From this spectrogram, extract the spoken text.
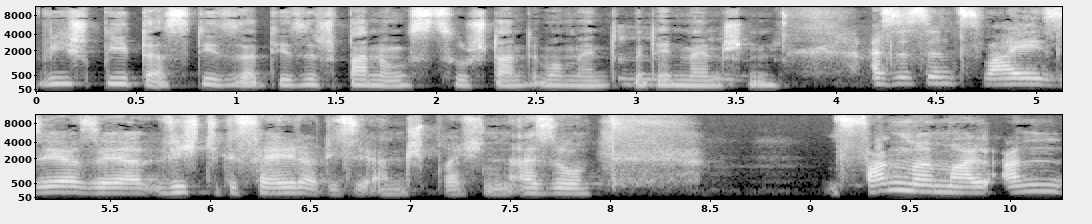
wie spielt das, dieser, diese Spannungszustand im Moment mhm. mit den mhm. Menschen? Also es sind zwei sehr, sehr wichtige Felder, die Sie ansprechen. Also fangen wir mal an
